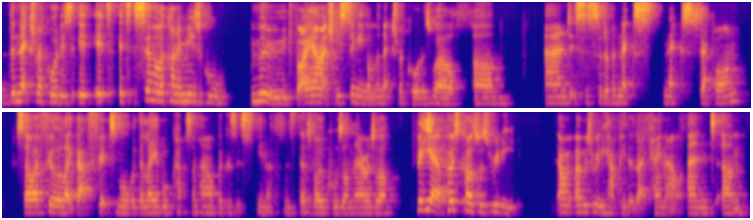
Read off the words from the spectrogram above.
the next record is it, it's it's similar kind of musical mood, but I am actually singing on the next record as well. Um, and it's a sort of a next next step on. So I feel like that fits more with the label somehow because it's you know there's, there's vocals on there as well. But yeah, postcards was really I, I was really happy that that came out and. Um,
